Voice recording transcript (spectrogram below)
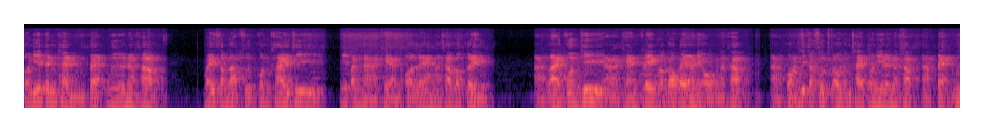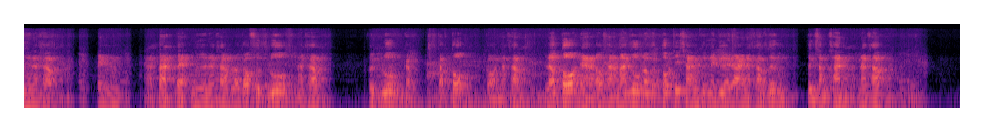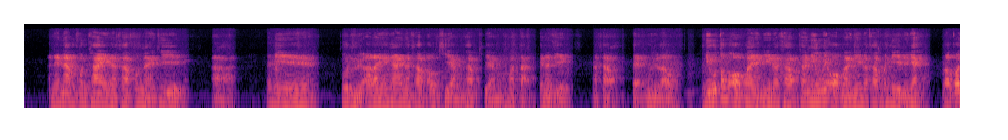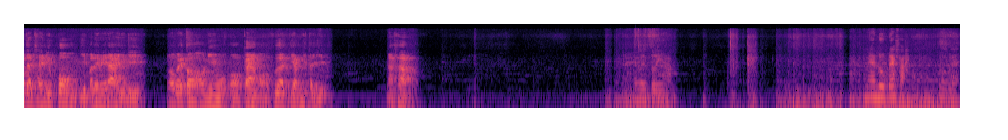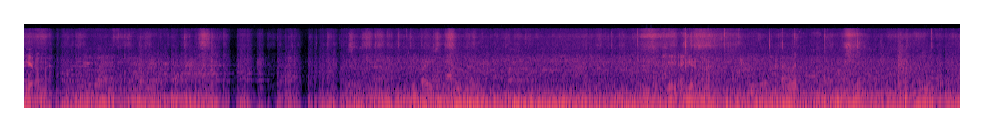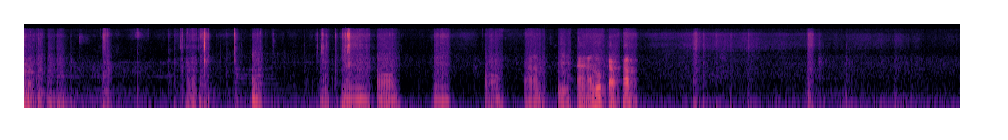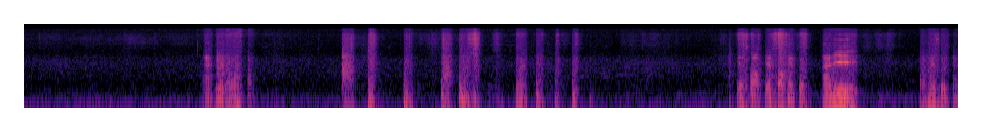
ตัวนี้เป็นแผ่นแปะมือนะครับ ไว้สำหรับฝึกคนไข้ที่มีปัญหาแขนอ่อนแรงนะครับ แล้วเกร็งหลายคนที่แขนเกร็งแล้วก็แบไม่ออกนะครับก่อนที่จะฝึกเราต้องใช้ตัวนี้เลยนะครับแปะมือนะครับ เป็นตัดแปะมือนะครับ แล้วก็ฝึกรูปนะครับ ฝึกรูปกับกับโต๊ะก่อนนะครับ แล้วโต๊ะเนี่ยเราสามารถรูปแล้วก็โต๊ะที่ชันขึ้นเรื่อยๆได้นะครับ ซึ่งซึ่งสำคัญนะครับ แนะนำคนไข้นะครับ คนไหนที่อ่าไม่มีทุนหรืออะไรง่าย ๆนะครับ เอาเขียงครับ เขียงมาตัดแค่นั้นเองนะครับแปะมือเรา นิ้วต้องออกมาอย่างนี้นะครับ ถ้านิ้วไม่ออกมาอย่างนี้นะครับ มันหนีบอย่างเงี้ย เราก็จะใช้นิ้วโป้งหยิบอะไรไม่ได้อยู่ดี เราก็ต้องเอานิ้วออกกลางออกเพื่อเตรียมที่จะหยิบนะครับให้เบิ่งตัวอย่างอะแม่รูปได้วยค่ะรูปเลยเหยียดออกมา โอเคอะเหยียดออกมาตั้งไว้หนึ่งสองหนึ่งสองสาม อ่ารูปกลับครับ อ่าเดี๋ยดออกมาครับช่วยเหยียดศอกเหยียดศอกให้สุด อ่าดีซอกให้สุดอะดี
